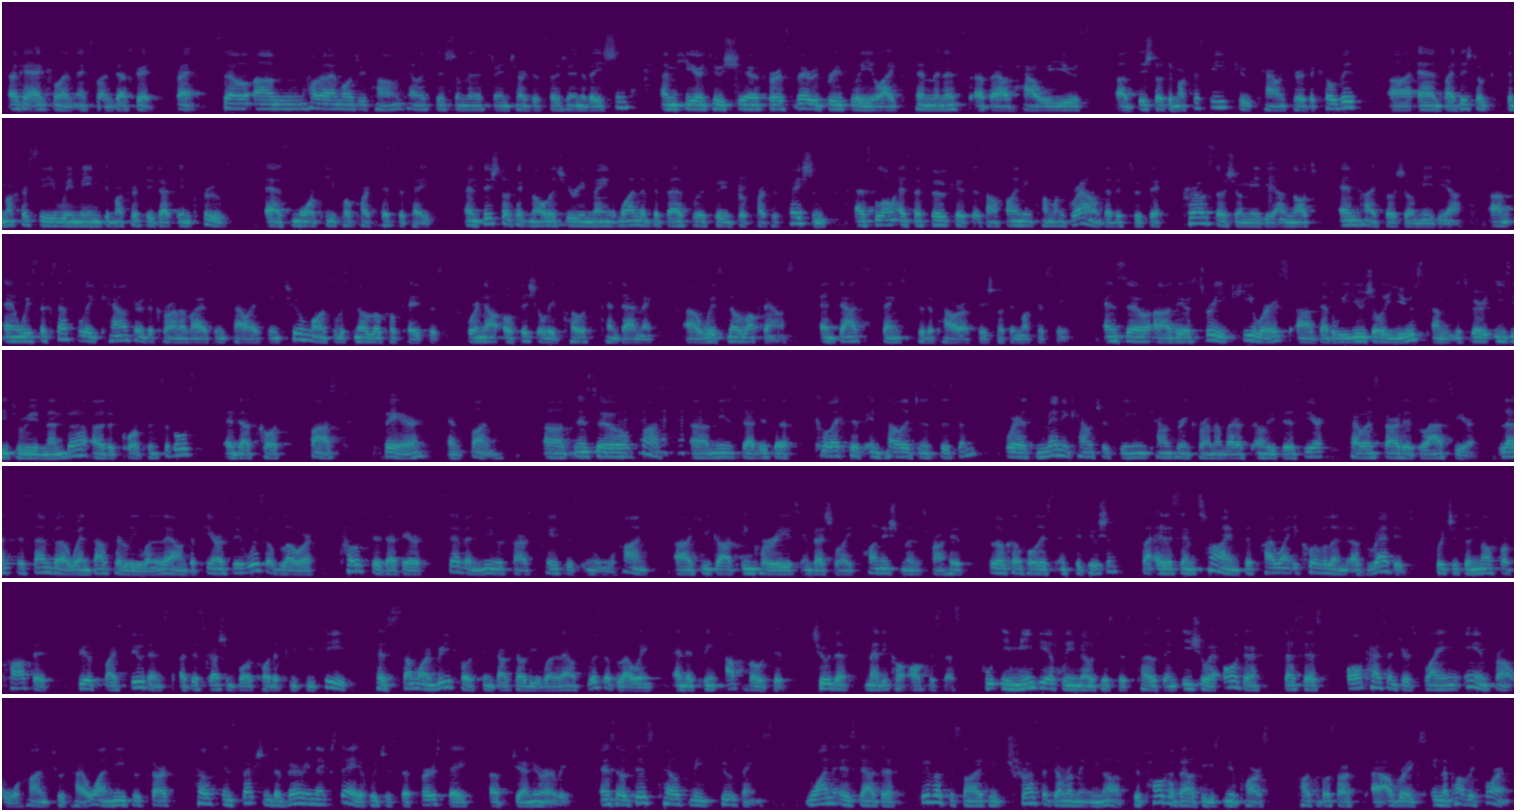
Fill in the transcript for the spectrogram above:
Okay, excellent, excellent. That's great. Right. So, um, hello, I'm Audrey Tang, Taiwan's digital minister in charge of social innovation. I'm here to share first, very briefly, like 10 minutes about how we use uh, digital democracy to counter the COVID. Uh, and by digital democracy, we mean democracy that improves as more people participate. And digital technology remain one of the best ways to improve participation, as long as the focus is on finding common ground, that is to say, pro-social media, not anti-social media. Um, and we successfully countered the coronavirus in Taiwan. It's been two months with no local cases. We're now officially post-pandemic uh, with no lockdowns. And that's thanks to the power of digital democracy. And so uh, there are three keywords uh, that we usually use. Um, it's very easy to remember uh, the core principles, and that's called fast, fair, and fun. Um, and so fast uh, means that it's a collective intelligence system, whereas many countries being encountering coronavirus only this year, Taiwan started last year. Last December, when Dr. Li Wenliang, the PRC whistleblower, posted that there are seven new SARS cases in Wuhan, uh, he got inquiries, eventually punishments from his local police institution. But at the same time, the Taiwan equivalent of Reddit, which is a not-for-profit built by students, a discussion board called the PTT, has someone reposting Dr. Li Wenliang's whistleblowing and it's been upvoted to the medical officers who immediately noticed this post and issue an order that says all passengers flying in from Wuhan to Taiwan need to start health inspection the very next day, which is the first day of January. And so this tells me two things. One is that the civil society trusts the government enough to talk about these new parts, possible SARS uh, outbreaks in the public forum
